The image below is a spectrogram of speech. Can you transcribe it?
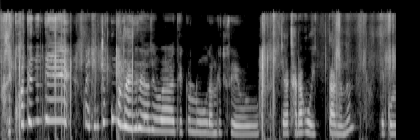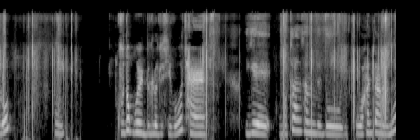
아, 될것 같았는데 화이팅 조금만 더 해주세요 제발 댓글로 남겨주세요 제가 잘하고 있다면은 댓글로 네, 구독을 눌러주시고 잘 이게 못하는 사람들도 있고 한다면은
